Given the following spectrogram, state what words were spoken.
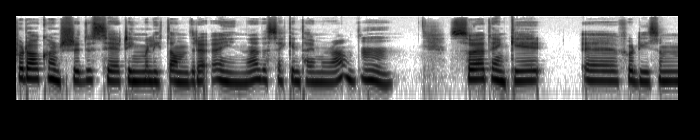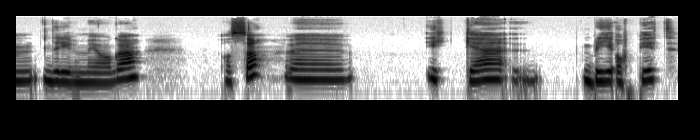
For da kanskje du ser ting med litt andre øyne the second time around. Mm. Så jeg tenker, eh, for de som driver med yoga også, eh, ikke bli oppgitt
